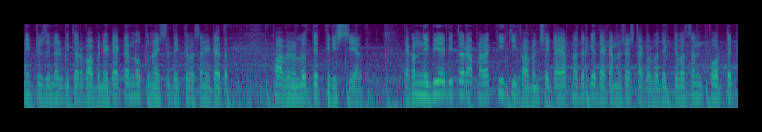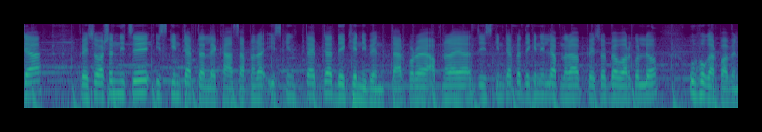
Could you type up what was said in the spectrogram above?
নিট্রোজেনের ভিতরে পাবেন। এটা একটা নতুন এসে দেখতে পাচ্ছেন। এটা পাবেন হলো তেত্রিশ রিয়াল। এখন নিবিয়ের ভিতরে আপনারা কি কি পাবেন সেটাই আপনাদেরকে দেখানোর চেষ্টা করব। দেখতে পাচ্ছেন প্রত্যেকটা ফেস ওয়াশের নিচে স্কিন টাইপটা লেখা আছে। আপনারা স্কিন টাইপটা দেখে নেবেন। তারপরে আপনারা যে স্কিন টাইপটা দেখে নিলে আপনারা ফেস ওয়াশ ব্যবহার করলেও উপকার পাবেন।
